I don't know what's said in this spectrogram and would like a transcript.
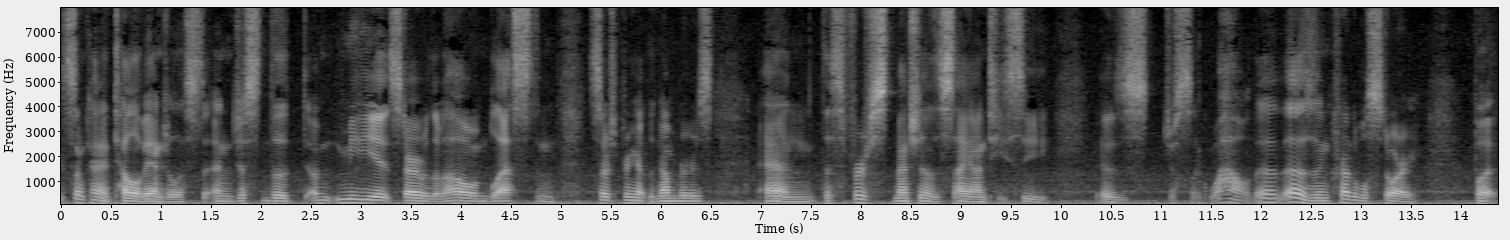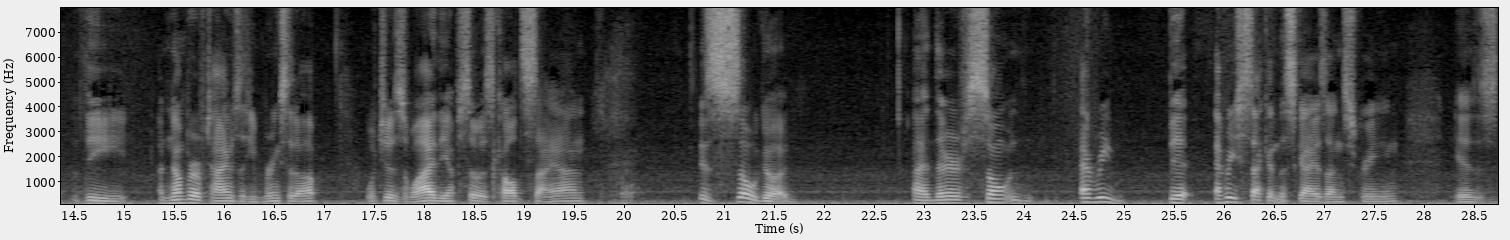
some kind of televangelist, and just the immediate start with "Oh, I'm blessed," and starts bringing up the numbers, and this first mention of the Scion TC is just like, "Wow, that, that is an incredible story," but the number of times that he brings it up, which is why the episode is called Scion, is so good uh, there's so every bit, every second this guy is on screen is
